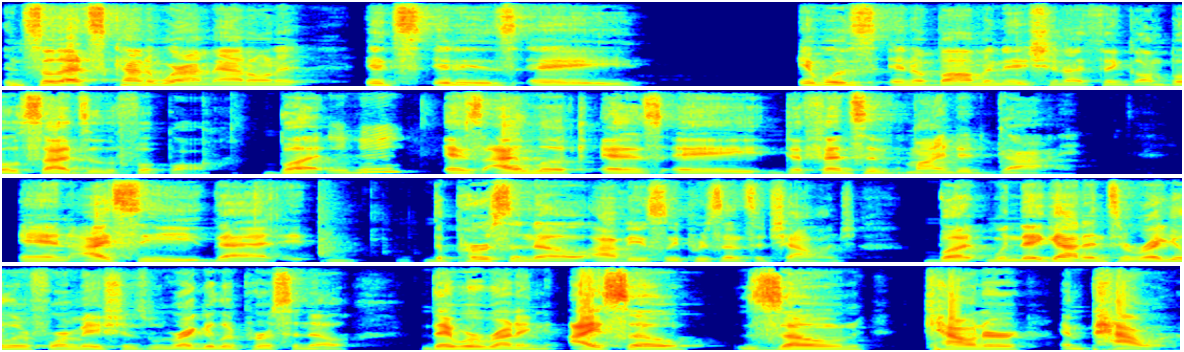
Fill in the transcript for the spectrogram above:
and so that's kind of where I'm at on it it's it is a it was an abomination i think on both sides of the football but mm-hmm. as i look as a defensive minded guy and i see that it, the personnel obviously presents a challenge but when they got into regular formations with regular personnel they were running iso zone counter and power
